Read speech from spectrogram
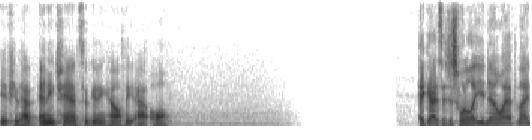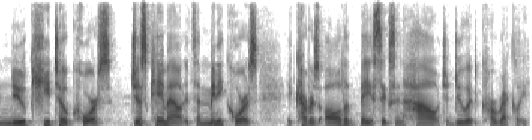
if you have any chance of getting healthy at all. Hey guys, I just want to let you know I have my new keto course just came out. It's a mini course. It covers all the basics and how to do it correctly.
